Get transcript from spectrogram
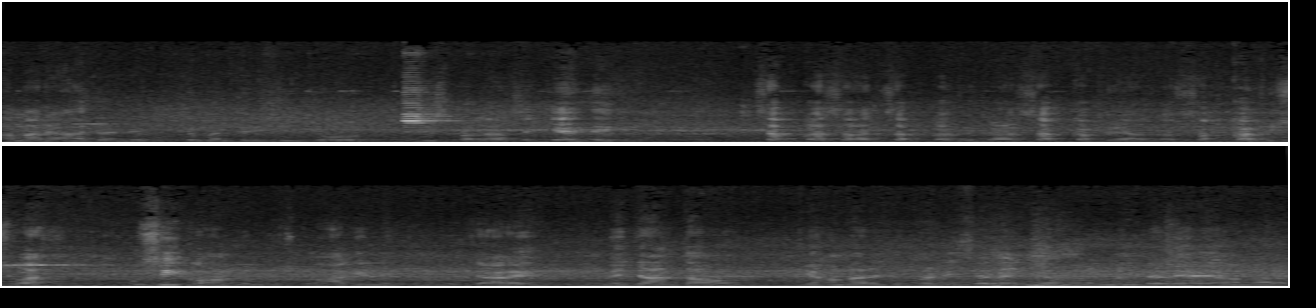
हमारे आदरणीय मुख्यमंत्री जी जो जिस प्रकार से कहते हैं सबका साथ, सबका विकास, सबका प्रयास और सबका विश्वास, उसी को हम लोग उसको आगे लेकर हम लोग जा रहे हैं। मैं जानता हूँ कि हमारे जो थर्टी सेवन जो हमारा मंडल है, हमारा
